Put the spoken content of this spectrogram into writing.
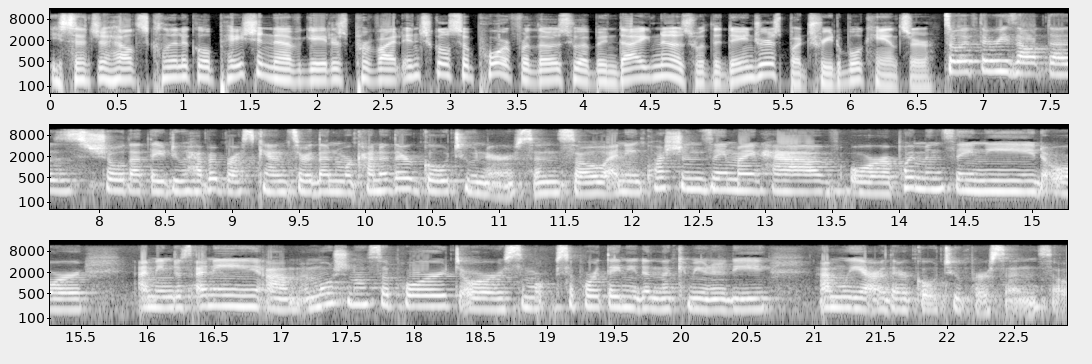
Essentia Health's clinical patient navigators provide integral support for those who have been diagnosed with a dangerous but treatable cancer. So if the result does show that they do have a breast cancer, then we're kind of their go-to nurse. And so any questions they might have or appointments they need or I mean just any um, emotional support or some support they need in the community, and we are their go-to person. So,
